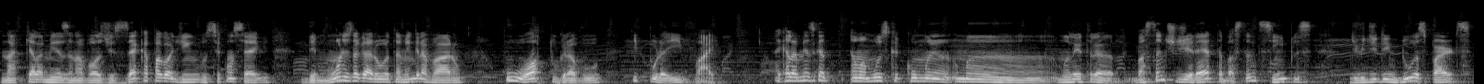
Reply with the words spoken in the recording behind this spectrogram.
naquela mesa na voz de Zeca Pagodinho, você consegue. Demônios da Garoa também gravaram, o Otto gravou e por aí vai. Aquela música é uma música com uma, uma, uma letra bastante direta, bastante simples, dividida em duas partes.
